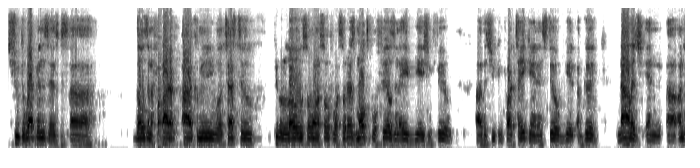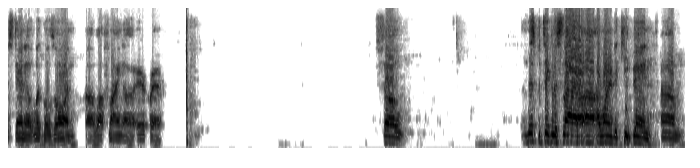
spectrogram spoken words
shoot the weapons, as uh, those in the fighter pilot community will attest to. People to load, so on and so forth. So there's multiple fields in the aviation field uh, that you can partake in and still get a good knowledge and uh, understanding of what goes on uh, while flying uh, aircraft. So this particular slide I, I wanted to keep in um,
